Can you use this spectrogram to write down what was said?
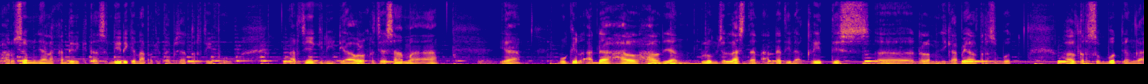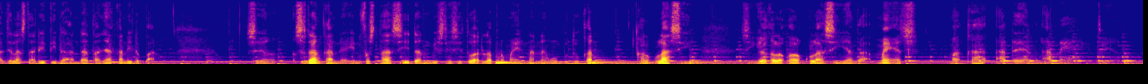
harusnya menyalahkan diri kita sendiri kenapa kita bisa tertipu. Artinya gini di awal kerjasama ya mungkin ada hal-hal yang belum jelas dan anda tidak kritis uh, dalam menyikapi hal tersebut. Hal tersebut yang nggak jelas tadi tidak anda tanyakan di depan. Sedangkan ya investasi dan bisnis itu adalah permainan yang membutuhkan kalkulasi. Sehingga kalau kalkulasinya nggak match maka ada yang aneh gitu ya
